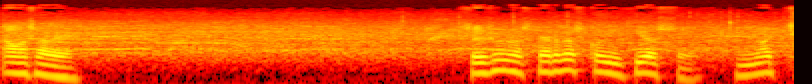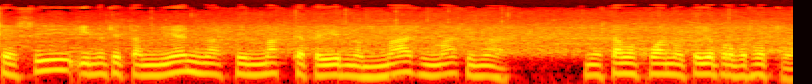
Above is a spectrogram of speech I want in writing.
Vamos a ver. Sois unos cerdos codiciosos. Noche sí y noche también no hacéis más que pedirnos más, más y más. No estamos jugando pollo por vosotros.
